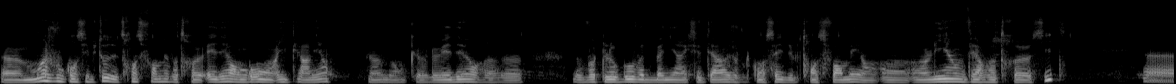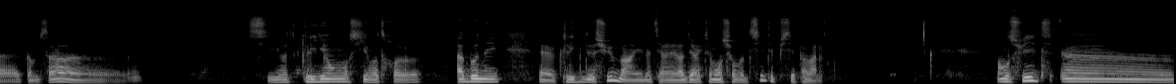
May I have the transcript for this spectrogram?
moi, je vous conseille plutôt de transformer votre header en gros en hyperlien. Hein, donc, le header votre logo, votre bannière, etc., je vous le conseille de le transformer en, lien vers votre site. comme ça, si votre client, si votre euh, abonné euh, clique dessus, ben, il atterrira directement sur votre site et puis c'est pas mal. Ensuite, euh,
